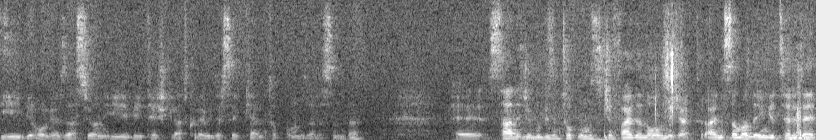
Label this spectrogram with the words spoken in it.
iyi bir organizasyon, iyi bir teşkilat kurabilirsek kendi toplumumuz arasında. E, sadece bu bizim toplumumuz için faydalı olmayacaktır. Aynı zamanda İngiltere'de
